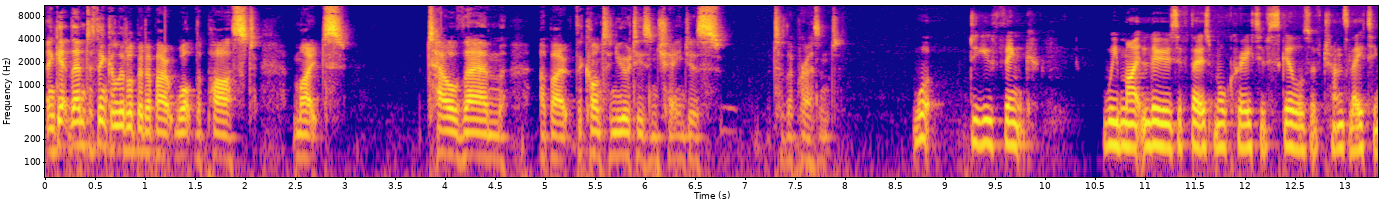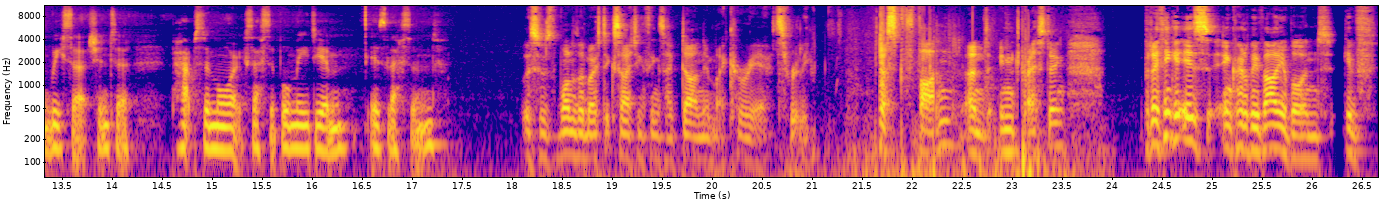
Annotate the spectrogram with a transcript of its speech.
and get them to think a little bit about what the past might tell them about the continuities and changes to the present. What do you think we might lose if those more creative skills of translating research into perhaps a more accessible medium is lessened? This was one of the most exciting things I've done in my career. It's really just fun and interesting. But I think it is incredibly valuable, and if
